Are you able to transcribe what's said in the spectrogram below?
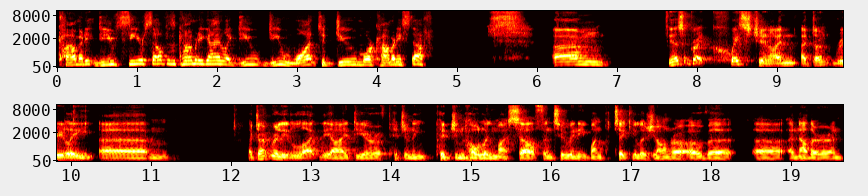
comedy do you see yourself as a comedy guy? Like do you do you want to do more comedy stuff? Um that's a great question. I i don't really um I don't really like the idea of pigeoning, pigeonholing myself into any one particular genre over uh, another, and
